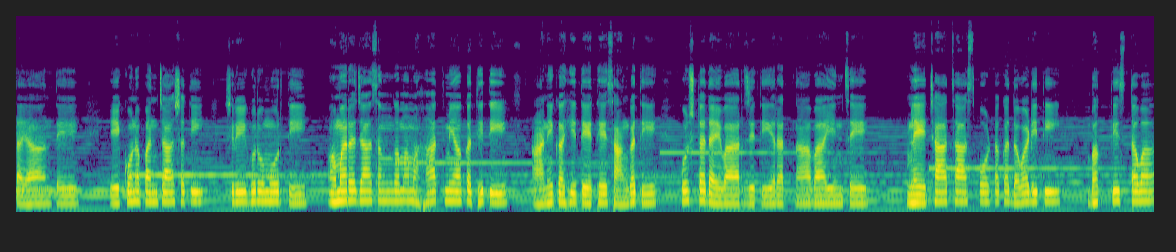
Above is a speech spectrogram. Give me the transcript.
तयांते. एकोणपंचाशती श्री गुरुमूर्ती अमरजा महात्म्य कथिती आणि कही तेथे सांगती कुष्ठदैवार्जिती रत्नाबाईंचे. म्लेच्छाचा स्फोटक दवडिती भक्तिस्तव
